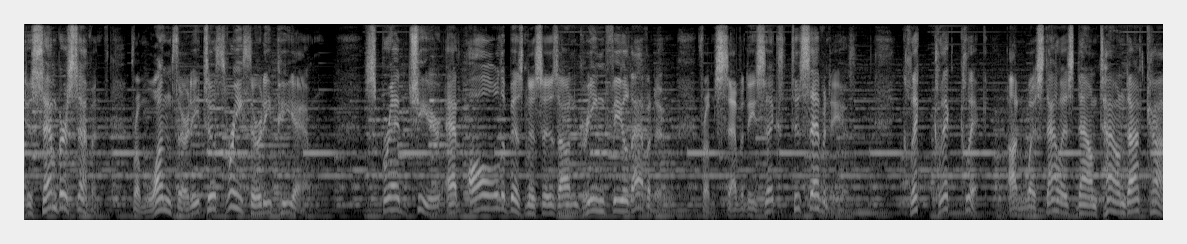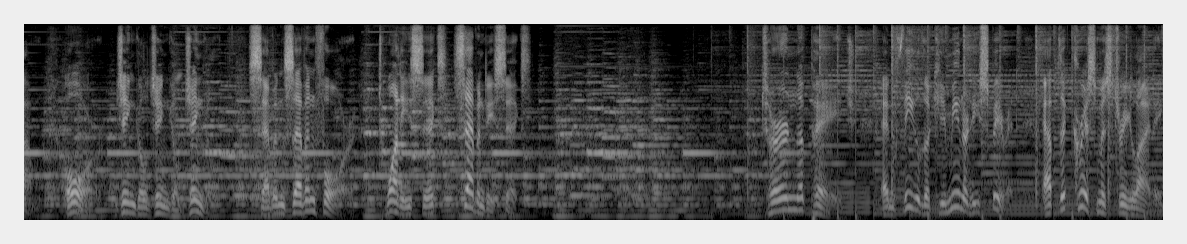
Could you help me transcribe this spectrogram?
December 7th from 1:30 to 3:30 p.m. Spread cheer at all the businesses on Greenfield Avenue from 76th to 70th. Click, click, click on westallisdowntown.com or jingle, jingle, jingle 774 2676. Turn the page and feel the community spirit at the Christmas tree lighting.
